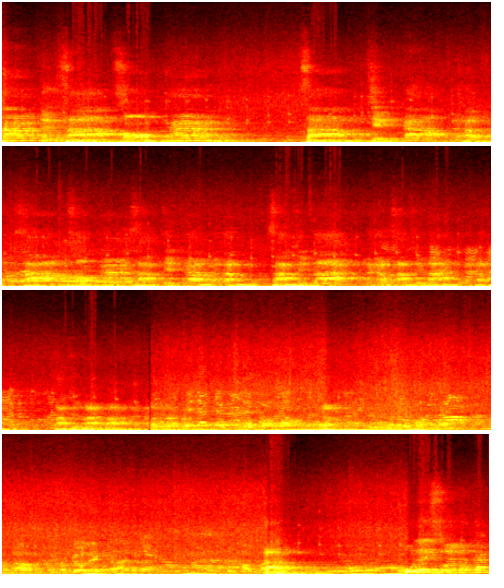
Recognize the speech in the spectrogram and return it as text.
ห้าหนึ่งสามสองห้าสามเจ็ดเก้านะครับสามสองห้าสามเจ็ดเก้านะครับสามสิบล้านนะครับสามสิบล้านนะครับสามสิบล้านบาทนะครับครับ โอ้เลขสวยนะครับ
